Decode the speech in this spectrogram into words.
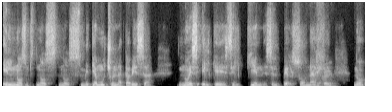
él nos, nos, nos metía mucho en la cabeza, no es el qué, es el quién, es el personaje, ¿no?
